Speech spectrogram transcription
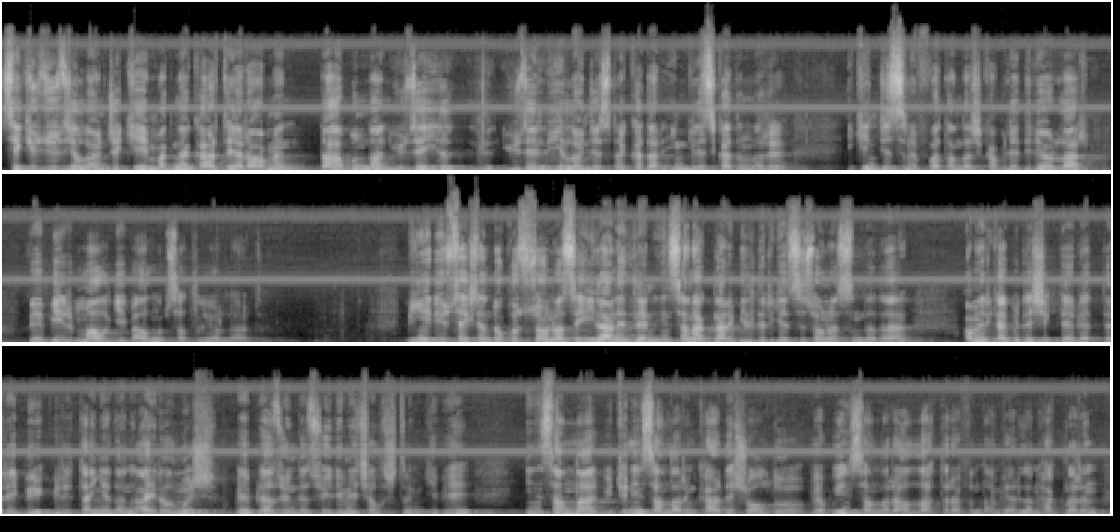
800 yıl önceki Magna Carta'ya rağmen daha bundan 150 yıl, 150 yıl öncesine kadar İngiliz kadınları ikinci sınıf vatandaş kabul ediliyorlar ve bir mal gibi alınıp satılıyorlardı. 1789 sonrası ilan edilen insan hakları bildirgesi sonrasında da Amerika Birleşik Devletleri Büyük Britanya'dan ayrılmış ve biraz önce söylemeye çalıştığım gibi insanlar bütün insanların kardeş olduğu ve bu insanlara Allah tarafından verilen hakların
